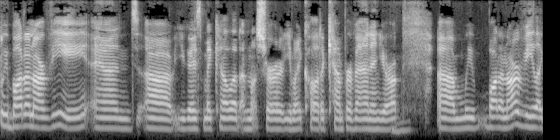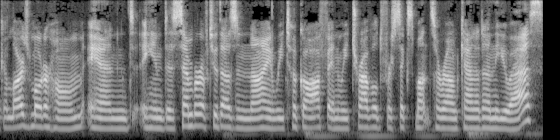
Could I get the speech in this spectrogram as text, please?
we bought an RV, and uh, you guys might call it, I'm not sure, you might call it a camper van in Europe. Mm-hmm. Um, we bought an RV, like a large motorhome, and in December of 2009, we took off and we traveled for six months around Canada and the US.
